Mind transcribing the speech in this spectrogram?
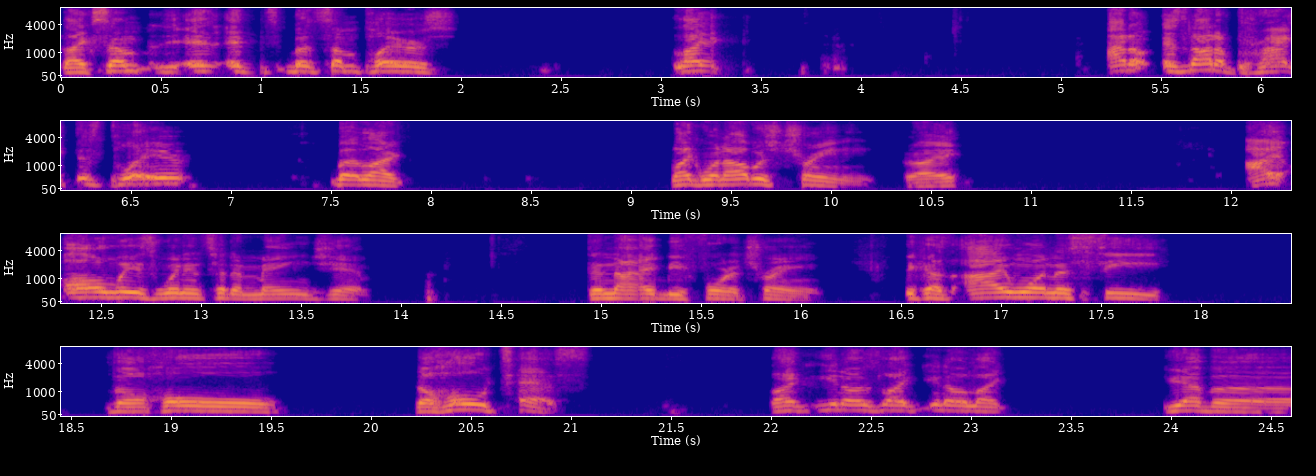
Like some, it, it's but some players, like I don't. It's not a practice player, but like, like when I was training, right? I always went into the main gym the night before the train because I want to see the whole the whole test. Like, you know, it's like, you know, like you have a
